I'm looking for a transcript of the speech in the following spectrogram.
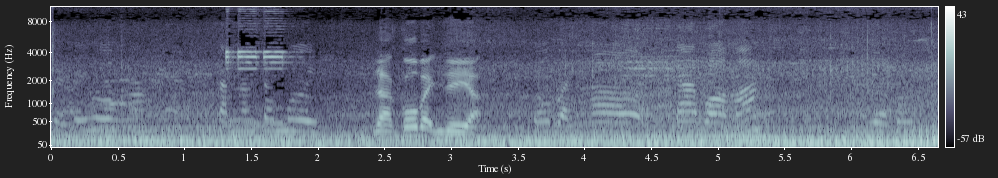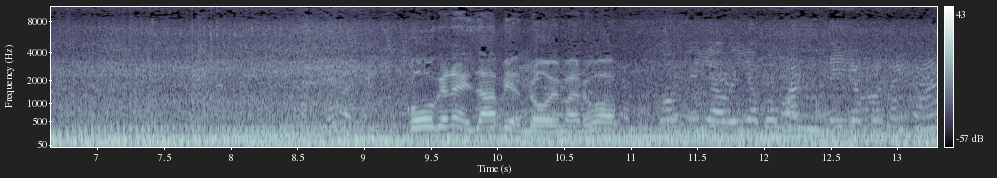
Trần Thị Hương, sinh năm 60 Dạ cô bệnh gì ạ? Cô bệnh ờ, ca bòm á cô, cái này ra viện rồi mà đúng không? cô bây giờ bây giờ cô khám đi vô cô tái khám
